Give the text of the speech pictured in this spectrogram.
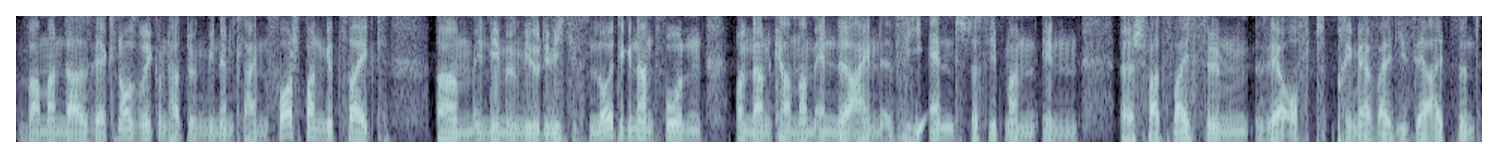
war man da sehr knauserig und hat irgendwie einen kleinen Vorspann gezeigt, ähm, in dem irgendwie so die wichtigsten Leute genannt wurden. Und dann kam am Ende ein The End. Das sieht man in äh, Schwarz-Weiß-Filmen sehr oft, primär weil die sehr alt sind,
